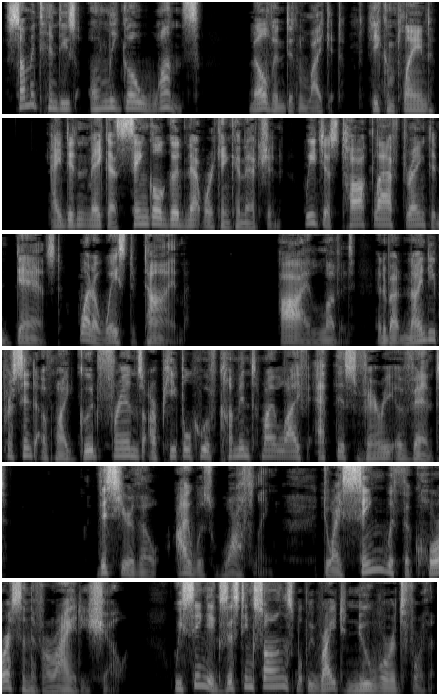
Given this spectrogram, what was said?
Some attendees only go once. Melvin didn't like it. He complained, I didn't make a single good networking connection. We just talked, laughed, drank, and danced. What a waste of time. I love it. And about 90% of my good friends are people who have come into my life at this very event. This year, though, I was waffling. Do I sing with the chorus in the variety show? We sing existing songs, but we write new words for them.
